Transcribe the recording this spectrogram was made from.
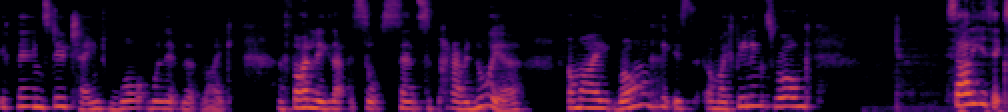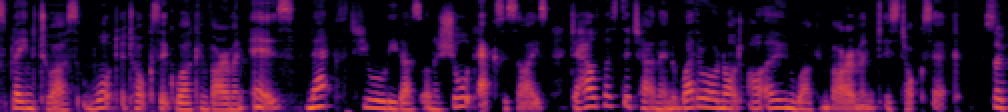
if things do change, what will it look like? And finally, that sort of sense of paranoia am I wrong? Is are my feelings wrong? Sally has explained to us what a toxic work environment is. Next, she will lead us on a short exercise to help us determine whether or not our own work environment is toxic. So,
